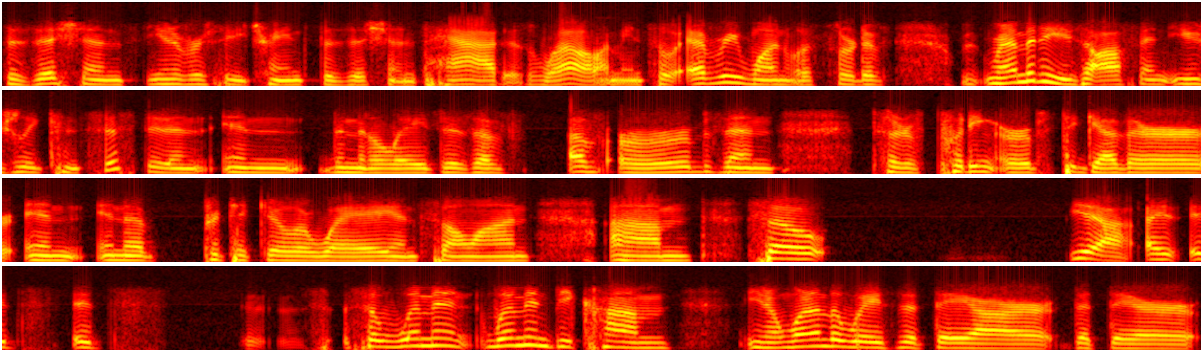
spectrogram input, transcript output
physicians, university trained physicians had as well. I mean, so everyone was sort of remedies often usually consisted in, in the Middle Ages of of herbs and sort of putting herbs together in in a particular way and so on. Um, so yeah, I, it's it's so women women become you know one of the ways that they are that they're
